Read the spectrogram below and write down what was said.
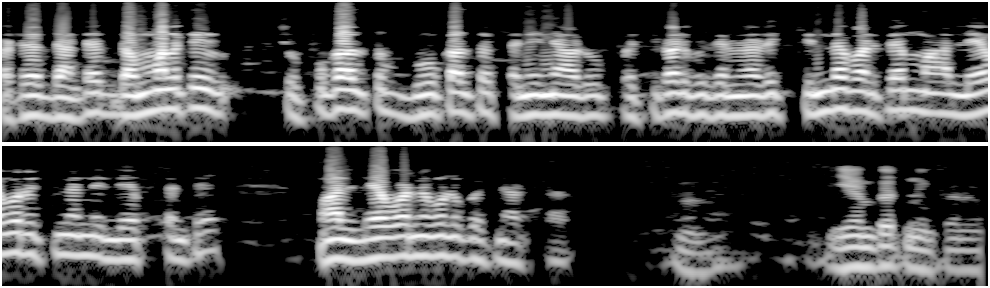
కొట్టేద్దంటే దమ్మలకి చుప్పుకాలతో బూకాలతో తనినాడు పచ్చికడుపు తిన్నాడు కింద పడితే మా లేబర్ వచ్చి నన్ను లేపుతుంటే మా లేబర్ని కూడా కొట్టినాడు సార్. ఏం పేరు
